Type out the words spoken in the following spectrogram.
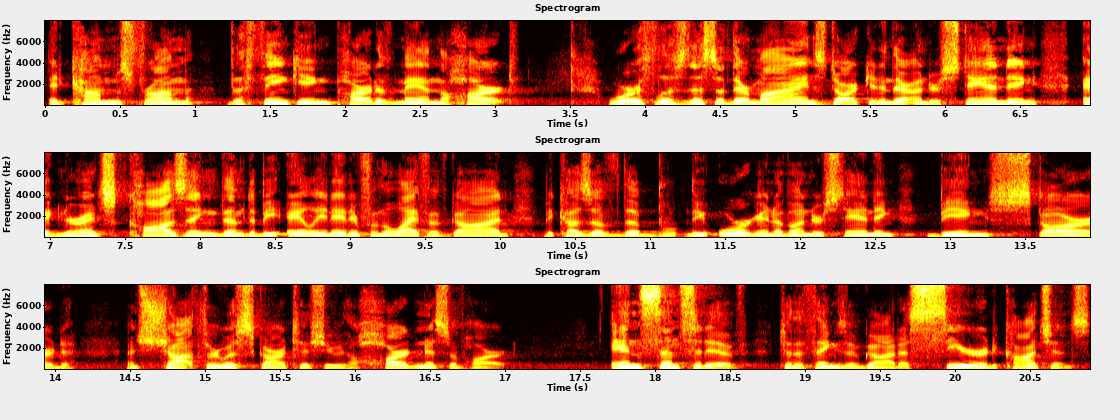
It comes from the thinking part of man, the heart worthlessness of their minds, darkening their understanding, ignorance causing them to be alienated from the life of God because of the, the organ of understanding being scarred and shot through with scar tissue, the hardness of heart, insensitive to the things of God, a seared conscience,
